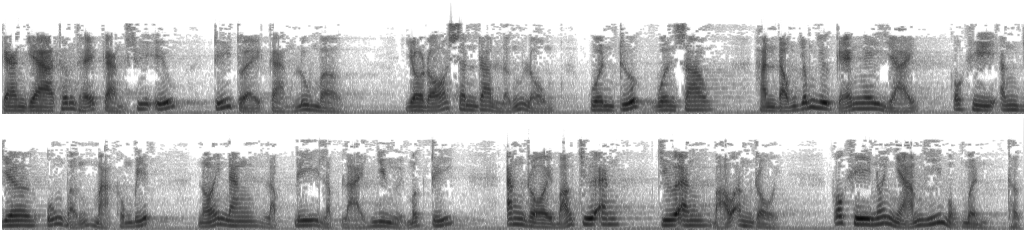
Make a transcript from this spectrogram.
Càng già thân thể càng suy yếu, trí tuệ càng lu mờ. Do đó sanh ra lẫn lộn, quên trước, quên sau, hành động giống như kẻ ngây dại, có khi ăn dơ, uống bẩn mà không biết, nói năng lặp đi lặp lại như người mất trí. Ăn rồi bảo chưa ăn, chưa ăn bảo ăn rồi. Có khi nói nhảm nhí một mình, thật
